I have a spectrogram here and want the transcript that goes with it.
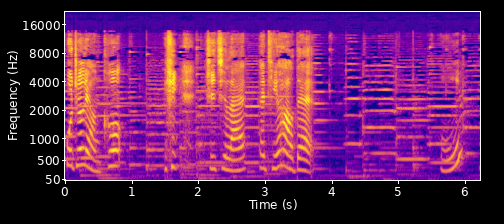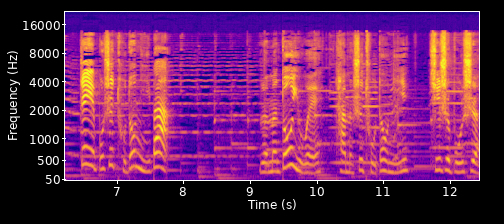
或者两颗，吃起来还挺好的。哦，这也不是土豆泥吧？人们都以为它们是土豆泥，其实不是，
